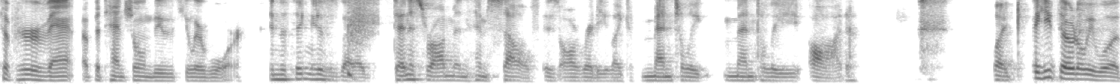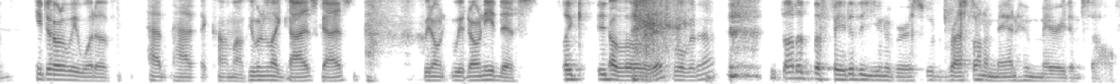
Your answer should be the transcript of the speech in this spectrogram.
to prevent a potential nuclear war. And the thing is, is that like Dennis Rodman himself is already like mentally, mentally odd. like, But he totally would. He totally would have had had it come up. He would have like, guys, guys, we don't we don't need this. like it, A little bit of this, a little bit of that. we thought that the fate of the universe would rest on a man who married himself.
